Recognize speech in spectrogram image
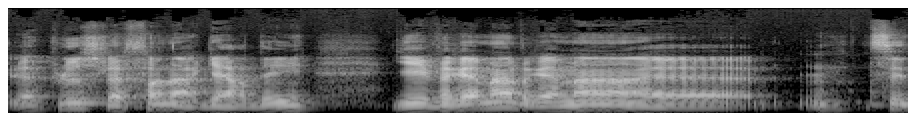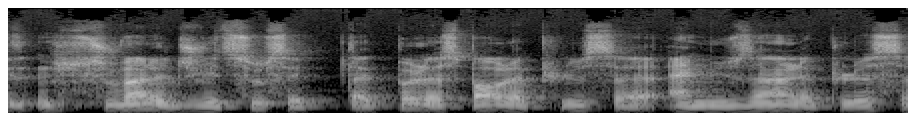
le plus le fun à regarder. Il est vraiment, vraiment. Euh, souvent, le Jiu-Jitsu, c'est peut-être pas le sport le plus amusant, le plus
